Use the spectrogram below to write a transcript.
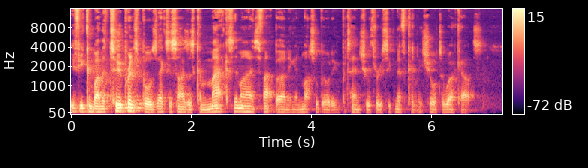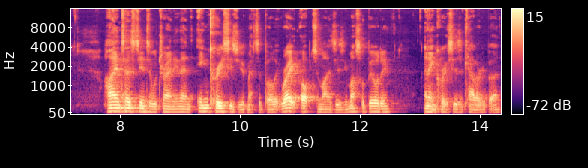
If you combine the two principles, exercises can maximize fat burning and muscle building potential through significantly shorter workouts. High intensity interval training then increases your metabolic rate, optimizes your muscle building, and increases the calorie burn.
